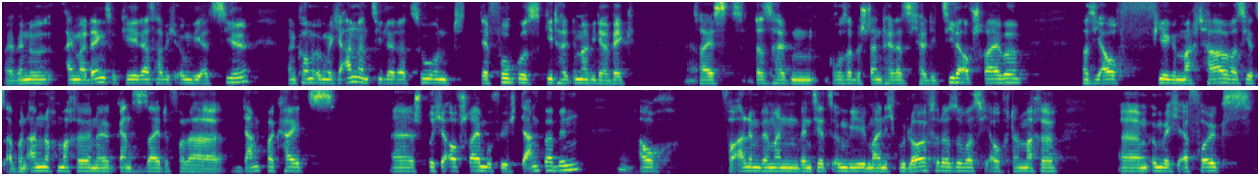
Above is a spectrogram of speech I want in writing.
Weil wenn du einmal denkst, okay, das habe ich irgendwie als Ziel, dann kommen irgendwelche anderen Ziele dazu und der Fokus geht halt immer wieder weg. Ja. Das heißt, das ist halt ein großer Bestandteil, dass ich halt die Ziele aufschreibe. Was ich auch viel gemacht habe, was ich jetzt ab und an noch mache, eine ganze Seite voller Dankbarkeits- äh, aufschreiben, wofür ich dankbar bin. Mhm. Auch vor allem, wenn man, wenn es jetzt irgendwie mal nicht gut läuft oder so, was ich auch dann mache, ähm, irgendwelche Erfolgs,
